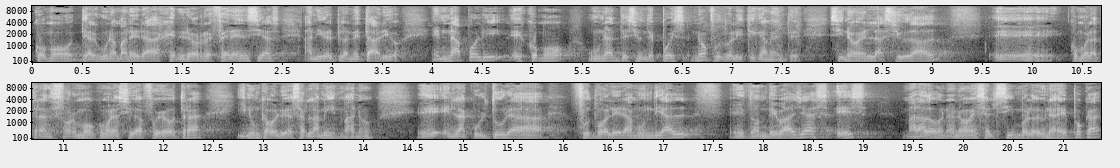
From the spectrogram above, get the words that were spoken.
cómo, de alguna manera generó referencias a nivel planetario. En Nápoli es como un antes y un después, no futbolísticamente, sino en la ciudad eh, cómo la transformó, cómo la ciudad fue otra y nunca volvió a ser la misma. ¿no? Eh, en la cultura futbolera mundial, donde vayas, es Maradona, ¿no? es el símbolo de una época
